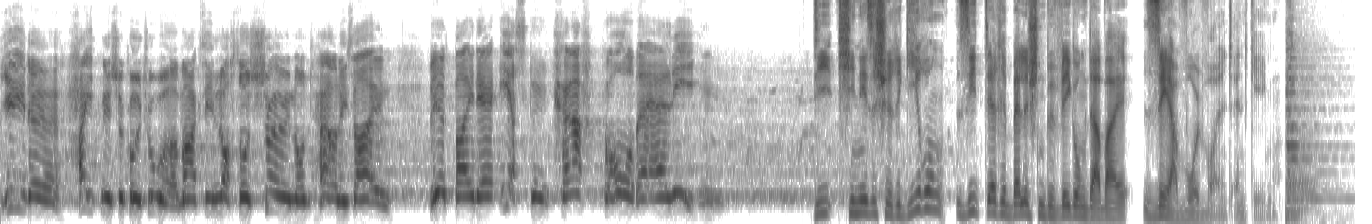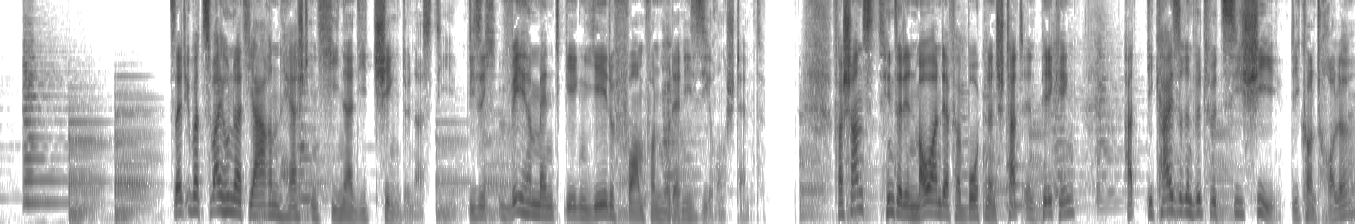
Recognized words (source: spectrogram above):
Jede heidnische Kultur, mag sie noch so schön und herrlich sein, wird bei der ersten Kraftprobe erliegen. Die chinesische Regierung sieht der rebellischen Bewegung dabei sehr wohlwollend entgegen. Seit über 200 Jahren herrscht in China die Qing-Dynastie, die sich vehement gegen jede Form von Modernisierung stemmt. Verschanzt hinter den Mauern der verbotenen Stadt in Peking hat die Kaiserin Witwe Cixi die Kontrolle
